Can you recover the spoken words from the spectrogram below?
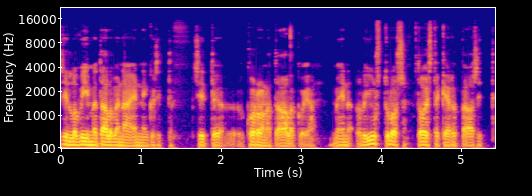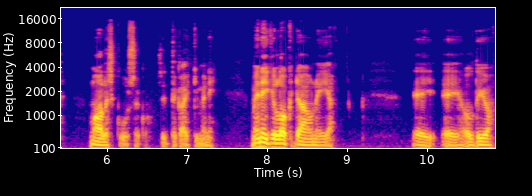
silloin viime talvena ennen kuin sitten, sitten koronat alkoi. Ja meidän oli just tulossa toista kertaa sitten maaliskuussa, kun sitten kaikki meni, menikin lockdowniin ja ei, ei, oltiin jo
